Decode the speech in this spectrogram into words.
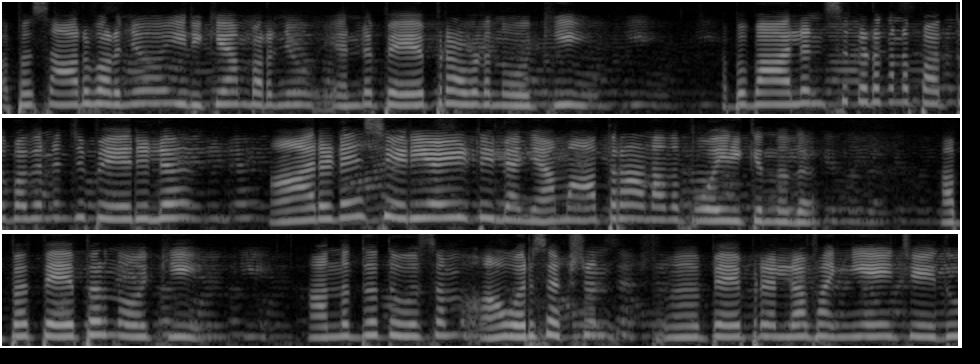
അപ്പോൾ സാറ് പറഞ്ഞു ഇരിക്കാൻ പറഞ്ഞു എന്റെ പേപ്പർ അവിടെ നോക്കി. അപ്പോൾ ബാലൻസ് കിടക്കുന്ന പത്ത് പതിനഞ്ച് പേരിൽ ആരുടെയും ശരിയായിട്ടില്ല ഞാൻ മാത്രമാണ് അന്ന് പോയിരിക്കുന്നത്. അപ്പോൾ പേപ്പർ നോക്കി. അന്നത്തെ ദിവസം ആ ഒരു സെക്ഷൻ പേപ്പർ എല്ലാം ഭംഗിയായി ചെയ്തു.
